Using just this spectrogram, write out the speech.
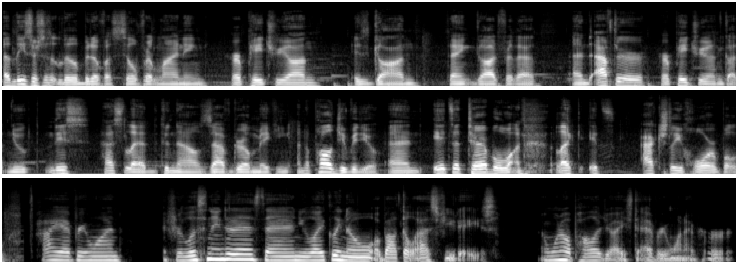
at least there's a little bit of a silver lining. Her Patreon is gone. Thank God for that. And after her Patreon got nuked, this has led to now Zavgirl making an apology video. And it's a terrible one. like, it's actually horrible. Hi, everyone. If you're listening to this, then you likely know about the last few days. I want to apologize to everyone I've hurt,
